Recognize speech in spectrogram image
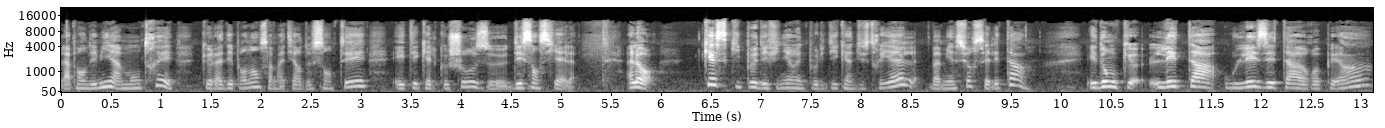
la pandémie a montré que la dépendance en matière de santé était quelque chose d'essentiel. Alors, qu'est-ce qui peut définir une politique industrielle? Ben, Bien sûr, c'est l'État. Et donc l'État ou les États européens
